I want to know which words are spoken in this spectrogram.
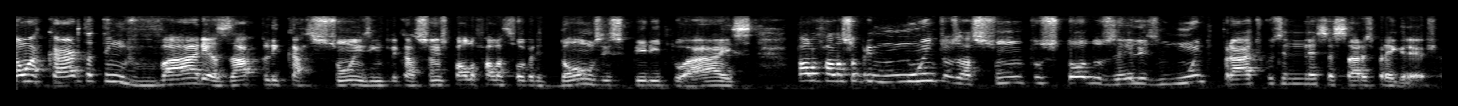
Então a carta tem várias aplicações, implicações. Paulo fala sobre dons espirituais. Paulo fala sobre muitos assuntos, todos eles muito práticos e necessários para a igreja.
